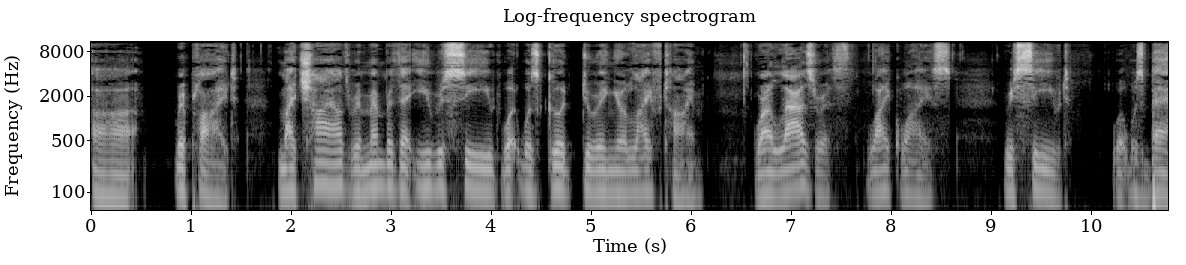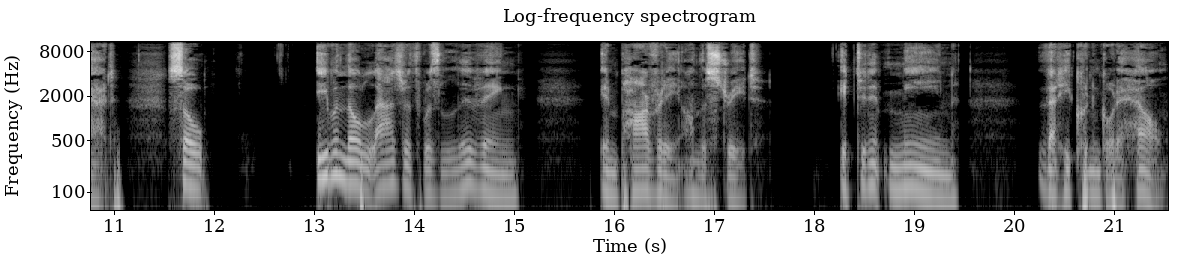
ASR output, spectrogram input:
uh, replied, my child, remember that you received what was good during your lifetime, while Lazarus likewise received what was bad. So, even though Lazarus was living in poverty on the street, it didn't mean that he couldn't go to hell.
